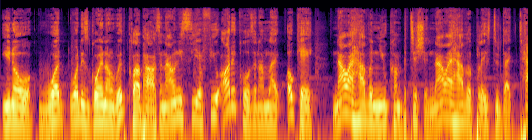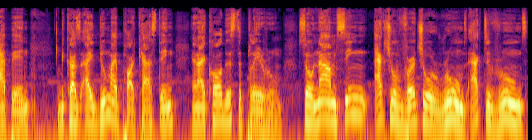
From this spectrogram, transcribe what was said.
you know, what what is going on with Clubhouse. And I only see a few articles and I'm like, okay, now I have a new competition. Now I have a place to like tap in because I do my podcasting and I call this the playroom. So now I'm seeing actual virtual rooms, active rooms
